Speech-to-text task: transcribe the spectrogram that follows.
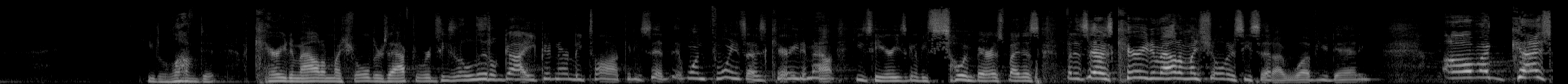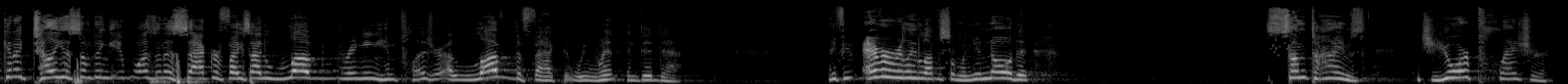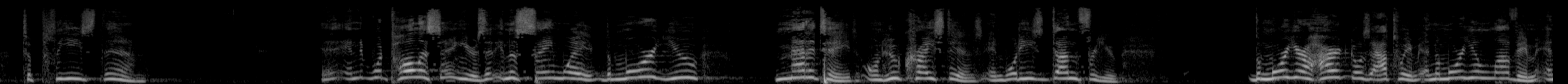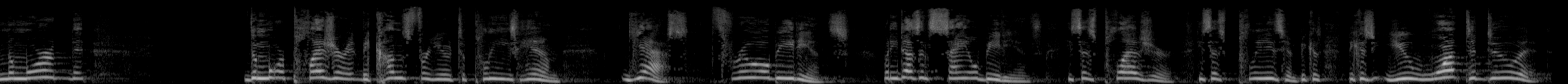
He loved it. Carried him out on my shoulders afterwards. He's a little guy. He couldn't hardly talk. And he said, at one point, as I was carrying him out, he's here. He's going to be so embarrassed by this. But as I was carrying him out on my shoulders, he said, I love you, Daddy. Oh my gosh, can I tell you something? It wasn't a sacrifice. I loved bringing him pleasure. I loved the fact that we went and did that. And if you ever really love someone, you know that sometimes it's your pleasure to please them. And what Paul is saying here is that in the same way, the more you meditate on who Christ is and what he's done for you, the more your heart goes out to him and the more you love him and the more that the more pleasure it becomes for you to please him. Yes, through obedience. But he doesn't say obedience. He says pleasure. He says please him because, because you want to do it.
